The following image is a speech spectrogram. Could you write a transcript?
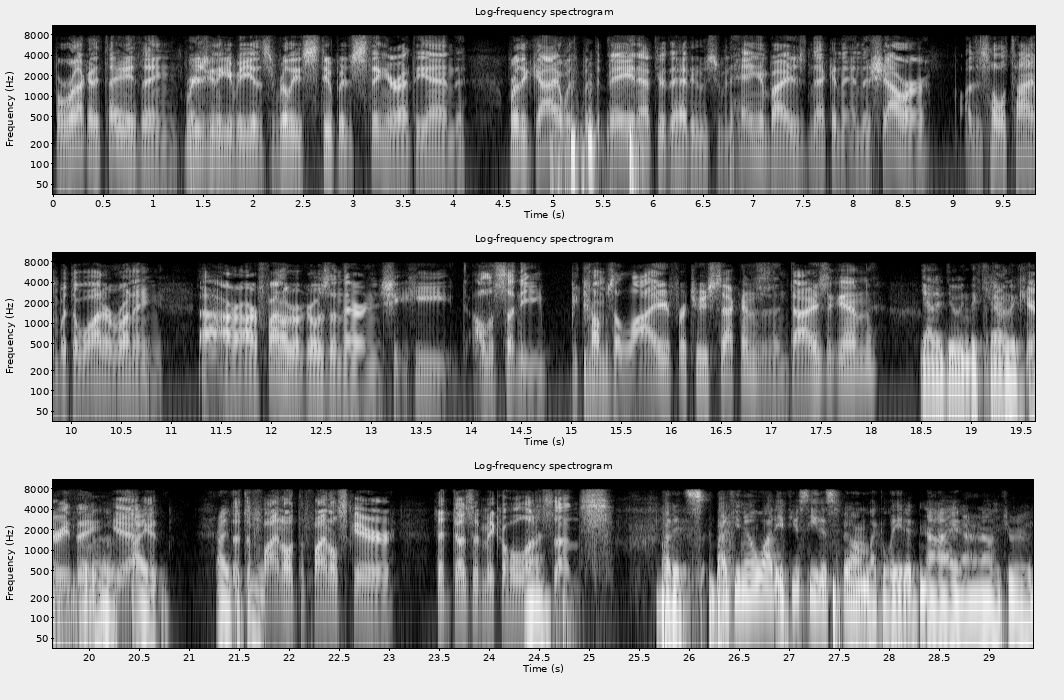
but we're not going to tell you anything we're just going to give you this really stupid stinger at the end where the guy with with the bayonet through the head who's been hanging by his neck in the in the shower this whole time with the water running uh, our our final girl goes in there and she he all of a sudden he becomes alive for two seconds and then dies again. Yeah, they're doing the Carrie the Carrie thing. thing, yeah, fight- it- fight The, the final the final scare that doesn't make a whole lot of sense. But it's but you know what? If you see this film like late at night, I don't know if you're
